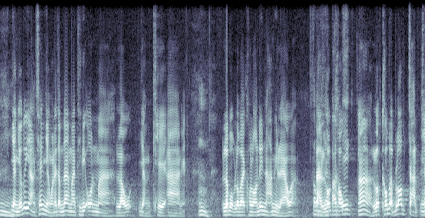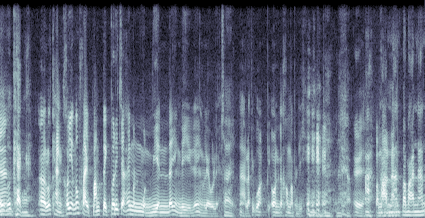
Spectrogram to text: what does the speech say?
อืม อย่างยกตัวอย่างเช่น อย่างวันนั้นจำได้ไหมาที่พี่อ้นมา แล้วอย่าง KR เนี่ย อืม ระบบระบายความร้อนด้วยน้ำอยู่แล้วอะ ต้องแต่ใส่รถเขาปั๊มติ๊กอ่ารถเขาแบบรอบจัดใช้ไงรถแข่งไง เออรถแข่งเขายังต้องใส่ปั๊มติ๊กเพื่อที่จะให้มันหมุนเวียนได้อย่างดีได้อย่างเร็วเลยใช่ อ่าแล้วพี่อ้นพี่อ้นก็เข้ามาพอดี นะครับเอออะประมาณนั้นประมาณนั้น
